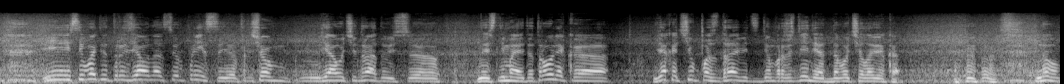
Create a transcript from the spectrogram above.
И сегодня, друзья, у нас сюрприз. Причем я очень радуюсь, э, снимая этот ролик. Я хочу поздравить с днем рождения одного человека. Ну,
